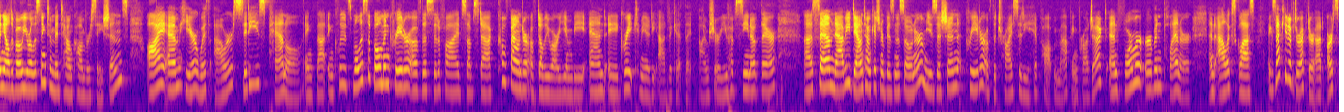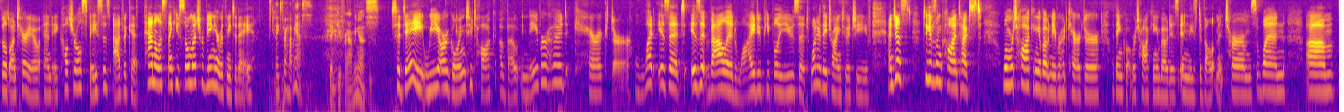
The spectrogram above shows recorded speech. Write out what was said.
Danielle Deveau. You are listening to Midtown Conversations. I am here with our cities panel, and that includes Melissa Bowman, creator of the Citified Substack, co founder of WR YIMBY, and a great community advocate that I'm sure you have seen out there. Uh, Sam Nabi, downtown Kitchener business owner, musician, creator of the Tri City Hip Hop Mapping Project, and former urban planner. And Alex Glass, executive director at Artsbuild Ontario and a cultural spaces advocate. Panelists, thank you so much for being here with me today. Thanks for having us. Thank you for having us. Today, we are going to talk about neighborhood character. What is it? Is it valid? Why do people use it? What are they trying to achieve? And just to give some context, when we're talking about neighborhood character, I think what we're talking about is in these development terms when um,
